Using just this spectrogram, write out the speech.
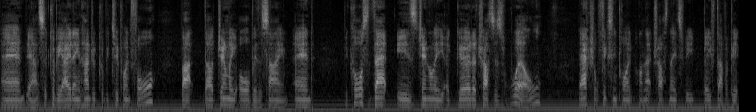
And yeah, so it could be 1800, could be 2.4, but they'll generally all be the same. And because that is generally a girder truss as well, the actual fixing point on that truss needs to be beefed up a bit.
